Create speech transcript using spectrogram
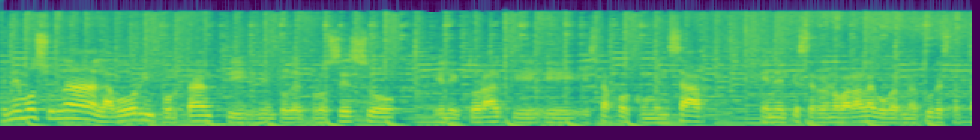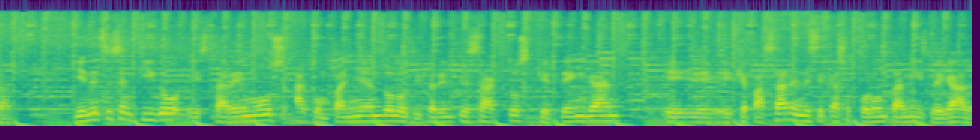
Tenemos una labor importante dentro del proceso electoral que eh, está por comenzar, en el que se renovará la gobernatura estatal. Y en ese sentido estaremos acompañando los diferentes actos que tengan eh, que pasar, en este caso, por un tamiz legal,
